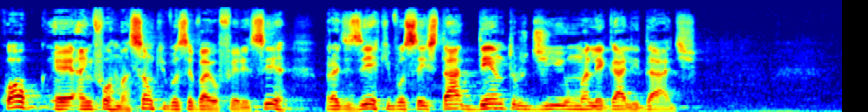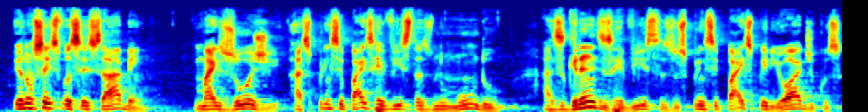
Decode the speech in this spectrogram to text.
Qual é a informação que você vai oferecer para dizer que você está dentro de uma legalidade? Eu não sei se vocês sabem, mas hoje, as principais revistas no mundo, as grandes revistas, os principais periódicos,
